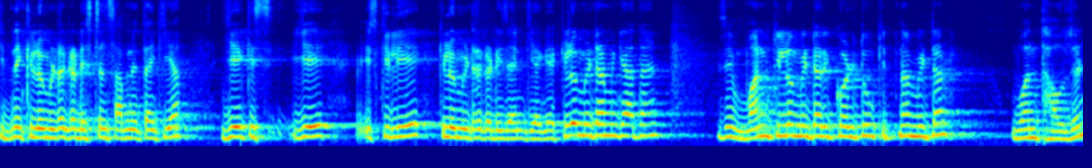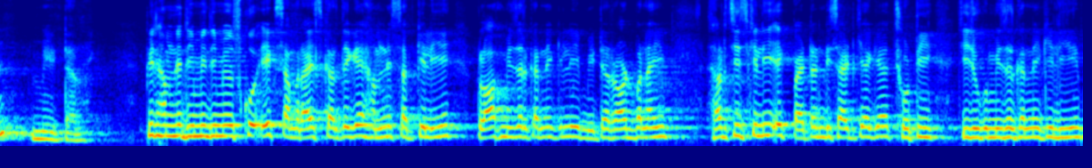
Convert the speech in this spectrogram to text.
कितने किलोमीटर का डिस्टेंस आपने तय किया? ये किस, ये इसके लिए किलोमीटर का डिज़ाइन किया गया। किलोमीटर में क्या आता है? जैसे वन किलोमीटर इक्वल टू कितना मीटर वन थाउज़ेंड मीटर फिर हमने धीमे धीमे उसको एक समराइज करते गए। हमने सबके लिए क्लॉथ मेज़र करने के लिए मीटर रॉड बनाई। हर चीज़ के लिए एक पैटर्न डिसाइड किया गया छोटी चीज़ों को मेज़र करने के लिए।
